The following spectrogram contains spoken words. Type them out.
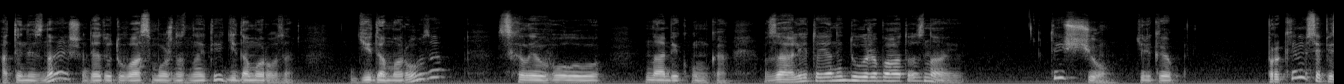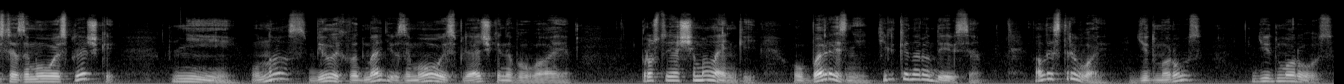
а ти не знаєш, де тут у вас можна знайти Діда Мороза? Діда Мороза? схилив голову набік Умка. Взагалі-то я не дуже багато знаю. Ти що? Тільки прокинувся після зимової сплячки? Ні, у нас білих ведмедів зимової сплячки не буває. Просто я ще маленький, у березні тільки народився. Але стривай, Дід Мороз, Дід Мороз.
